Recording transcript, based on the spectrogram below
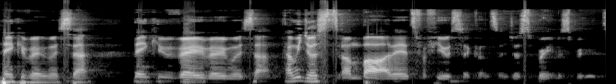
Thank you very much, sir. Thank you very, very much, sir. Can we just um, bow our heads for a few seconds and just pray in the Spirit?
